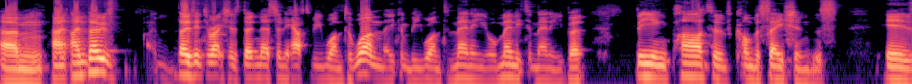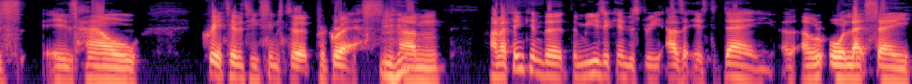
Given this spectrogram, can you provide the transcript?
um, and, and, those those interactions don't necessarily have to be one to one. They can be one to many or many to many, but being part of conversations is is how creativity seems to progress. Mhm. And I think in the, the music industry as it is today, uh, or, or let's say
